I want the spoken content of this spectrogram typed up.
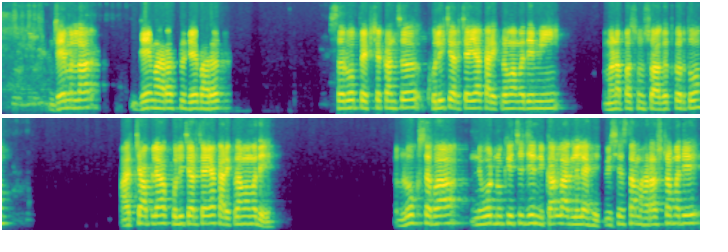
जय मल्हार जय महाराष्ट्र जय भारत. सर्व प्रेक्षकांचं खुली चर्चा या कार्यक्रमामध्ये मी मनापासून स्वागत करतो. आजच्या आपल्या खुली चर्चा या कार्यक्रमामध्ये लोकसभा निवडणुकीचे जे निकाल लागलेले आहेत विशेषतः महाराष्ट्रामध्ये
